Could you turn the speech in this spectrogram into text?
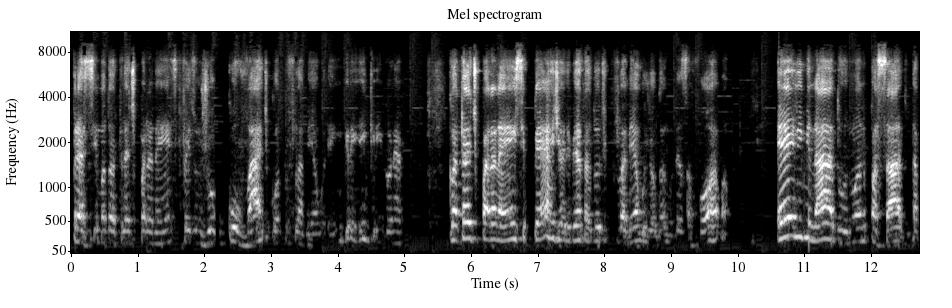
para cima do Atlético Paranaense, que fez um jogo covarde contra o Flamengo. Né? Incrível, né? O Atlético Paranaense perde a Libertadores do Flamengo jogando dessa forma. É eliminado no ano passado, da,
